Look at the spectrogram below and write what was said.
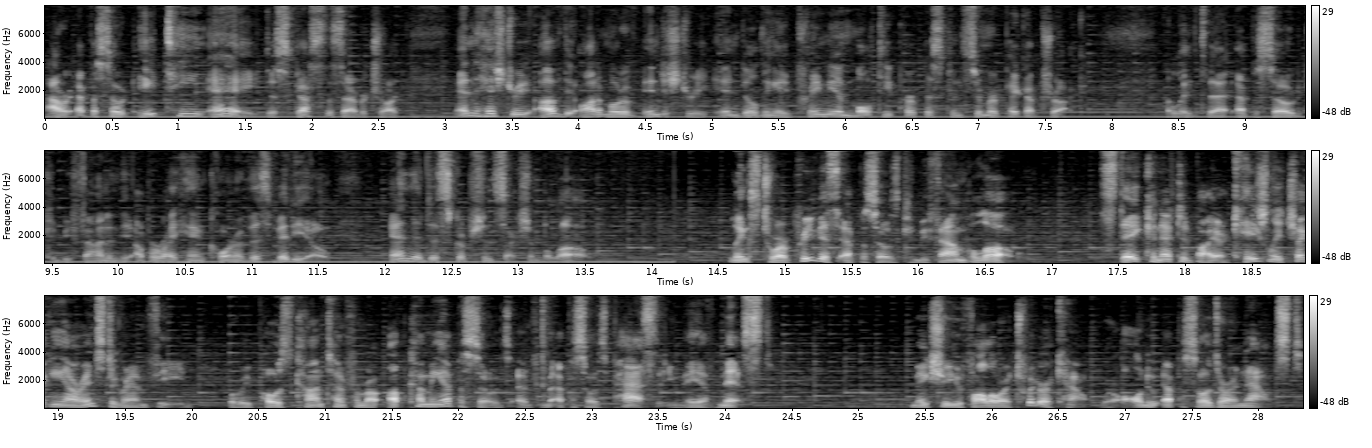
Our episode 18A discussed the Cybertruck and the history of the automotive industry in building a premium multi purpose consumer pickup truck. A link to that episode can be found in the upper right hand corner of this video and the description section below. Links to our previous episodes can be found below. Stay connected by occasionally checking our Instagram feed, where we post content from our upcoming episodes and from episodes past that you may have missed. Make sure you follow our Twitter account, where all new episodes are announced.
